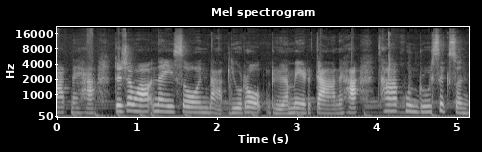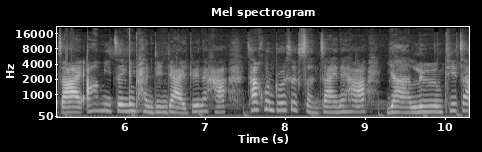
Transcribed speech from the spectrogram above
าตินะคะ โดยเฉพาะในโซนแบบยุโรปหรืออเมริกานะคะ ถ้าคุณรู้สึกสนใจอ้าวมีจริงแผ่นดินใหญ่ด้วยนะคะ ถ้าคุณรู้สึกสนใจนะคะ อย่าลืมที่จะ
